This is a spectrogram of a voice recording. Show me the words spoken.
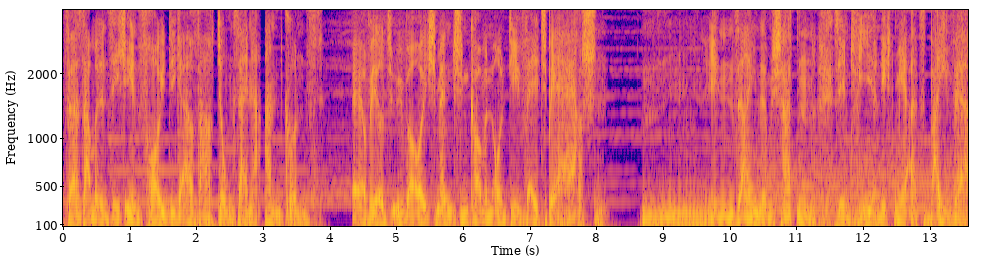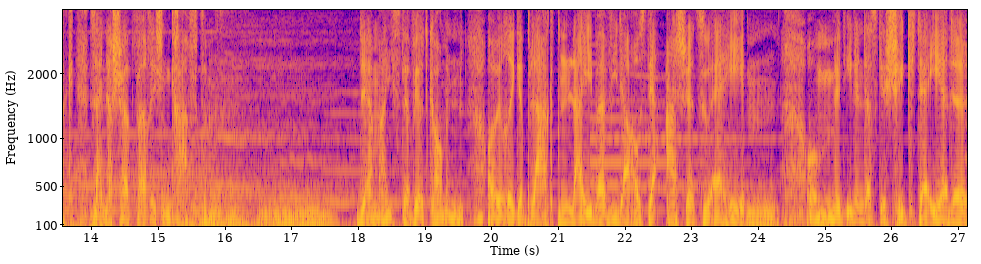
versammeln sich in freudiger Erwartung seiner Ankunft. Er wird über euch Menschen kommen und die Welt beherrschen. Hm, in seinem Schatten sind wir nicht mehr als Beiwerk seiner schöpferischen Kraft. Der Meister wird kommen, eure geplagten Leiber wieder aus der Asche zu erheben, um mit ihnen das Geschick der Erde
